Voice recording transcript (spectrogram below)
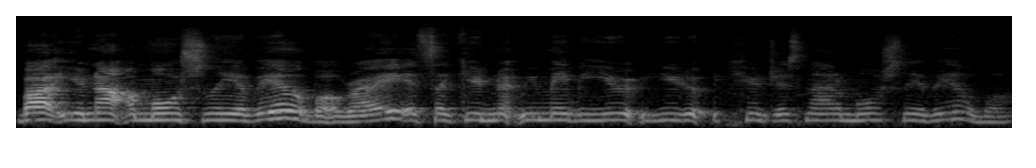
but you're not emotionally available, right? It's like you maybe you you you're just not emotionally available.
